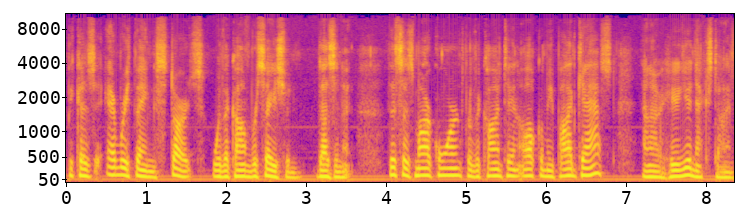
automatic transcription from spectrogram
Because everything starts with a conversation, doesn't it? This is Mark Horn for the Content Alchemy Podcast, and I'll hear you next time.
